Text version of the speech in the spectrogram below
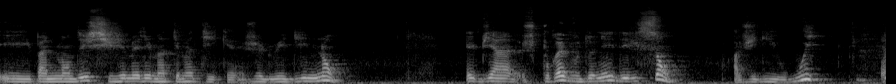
Et il m'a demandé si j'aimais les mathématiques. Je lui ai dit non. Eh bien, je pourrais vous donner des leçons. Ah, j'ai dit oui.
